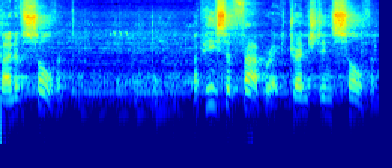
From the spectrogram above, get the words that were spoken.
Kind of solvent. A piece of fabric drenched in solvent.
